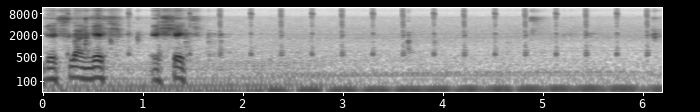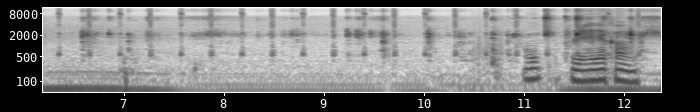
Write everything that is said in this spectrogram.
Geç lan geç. Eşek. Hop R'de kalmış.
